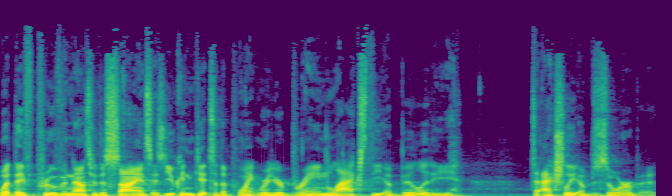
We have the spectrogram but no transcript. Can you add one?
what they've proven now through the science is you can get to the point where your brain lacks the ability to actually absorb it.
